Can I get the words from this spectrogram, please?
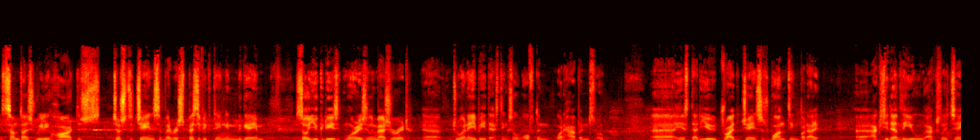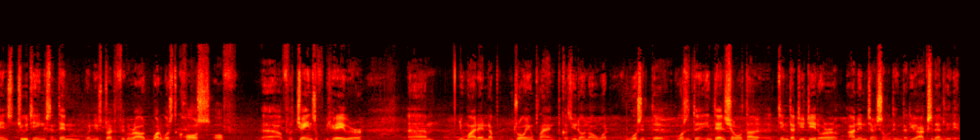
It's sometimes really hard to just to change a very specific thing in the game so you could more easily measure it uh, through an A/B testing. So often, what happens or, uh, is that you try to change just one thing, but I, uh, accidentally you actually change two things, and then when you start to figure out what was the cause of uh, of a change of behavior, um, you might end up drawing a blank because you don't know what was it the was it the intentional th- thing that you did or unintentional thing that you accidentally did.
